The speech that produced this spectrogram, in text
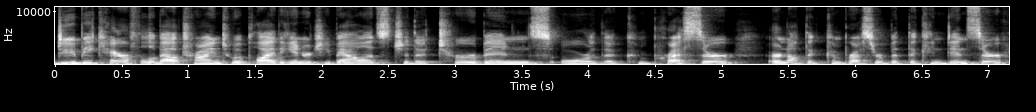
do be careful about trying to apply the energy balance to the turbines or the compressor, or not the compressor, but the condenser.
